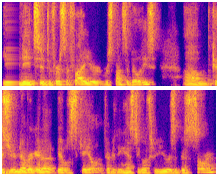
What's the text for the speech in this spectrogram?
You need to diversify your responsibilities um, because you're never going to be able to scale if everything has to go through you as a business owner.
